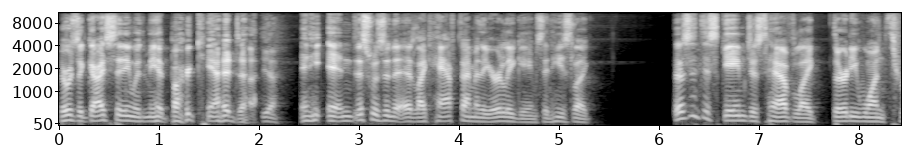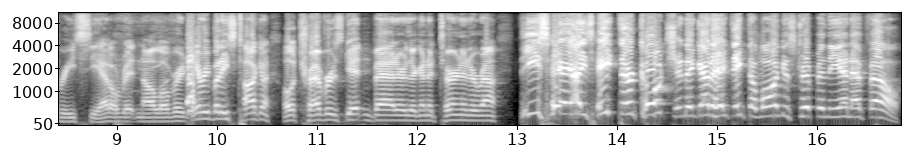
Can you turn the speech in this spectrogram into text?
There was a guy sitting with me at Bar Canada. Yeah. And he and this was in, at like halftime of the early games. And he's like, doesn't this game just have like 31-3 Seattle written all over it? Everybody's talking, oh, Trevor's getting better. They're going to turn it around. These guys hate their coach, and they got to take the longest trip in the NFL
